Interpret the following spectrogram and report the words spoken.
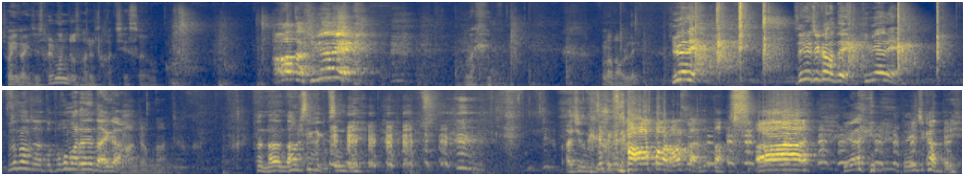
저희가 이제 설문조사를 다 같이 했어요 아따 김현이! 누나이 누나 나올래? 김현이! 생일 축하한데 김현이! 부산 남자는 또 보고 말해야 된다 누나 아이가. 앉아 누나 앉아. 우선 나는 나올 생각이 없었는데. 아 지금 아 나왔으면 안 됐다. 아 김현이 생일 축하한데.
